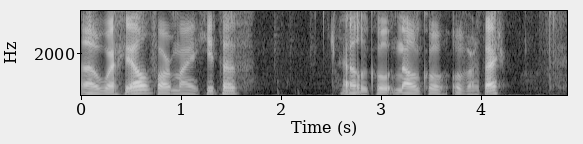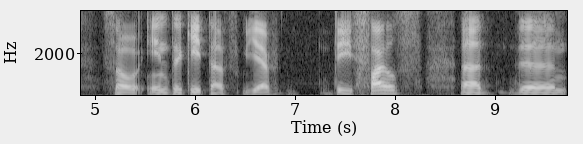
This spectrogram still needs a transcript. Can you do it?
uh, URL for my GitHub. I'll go now go over there. So in the GitHub we have these files. Uh, the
